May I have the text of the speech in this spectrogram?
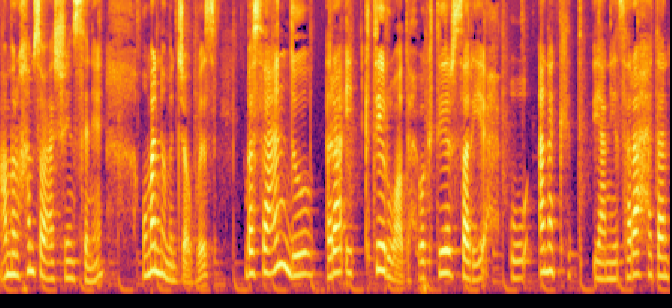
عمره 25 سنة ومنه متجوز. بس عنده رأي كتير واضح وكتير صريح وأنا كت يعني صراحة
